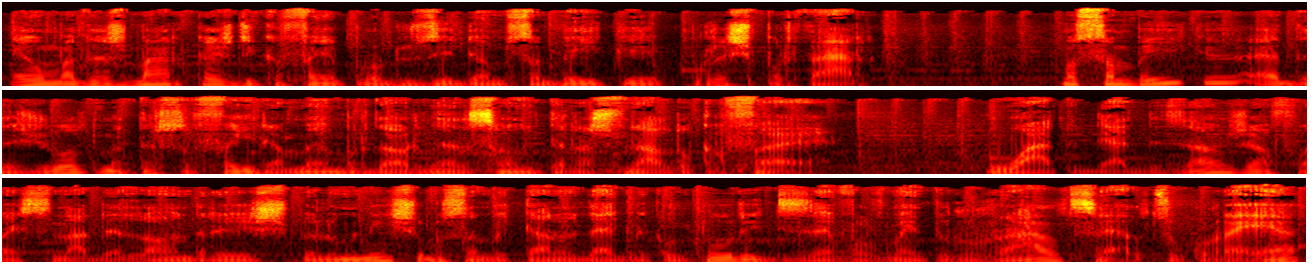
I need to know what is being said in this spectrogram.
é uma das marcas de café produzido em Moçambique por exportar. Moçambique é desde a última terça-feira membro da Organização Internacional do Café. O ato de adesão já foi assinado em Londres pelo ministro moçambicano da Agricultura e Desenvolvimento Rural, Celso Correia,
